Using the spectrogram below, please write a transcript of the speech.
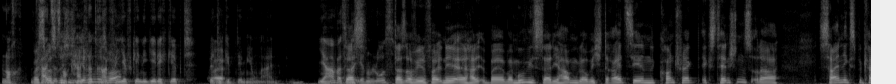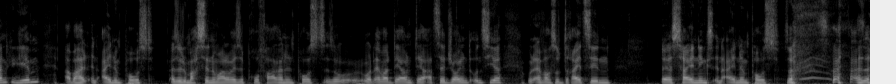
noch, weißt falls es noch keinen Vertrag war? für Jevgeny Gedich gibt, bitte äh, gib dem Jungen ein. Ja, was das, war ehrenlos? Das auf jeden Fall, nee, äh, bei, bei Movistar, die haben, glaube ich, 13 Contract Extensions oder Signings bekannt gegeben, aber halt in einem Post. Also du machst ja normalerweise pro Fahrer einen Post, so whatever, der und der Atze joint uns hier und einfach so 13 äh, Signings in einem Post. So, also.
